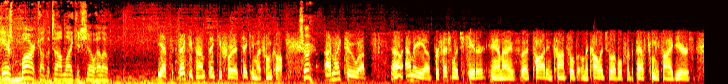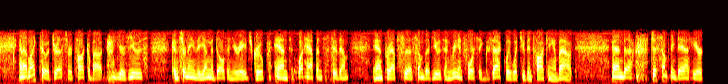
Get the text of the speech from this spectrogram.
Here's Mark on the Tom Leykis show. Hello. Yes, thank you, Tom. Thank you for uh, taking my phone call. Sure. I'd like to. Uh, uh, I'm a uh, professional educator, and I've uh, taught and counseled on the college level for the past 25 years. And I'd like to address or talk about your views concerning the young adult in your age group and what happens to them, and perhaps uh, some of the views, and reinforce exactly what you've been talking about. And uh, just something to add here.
